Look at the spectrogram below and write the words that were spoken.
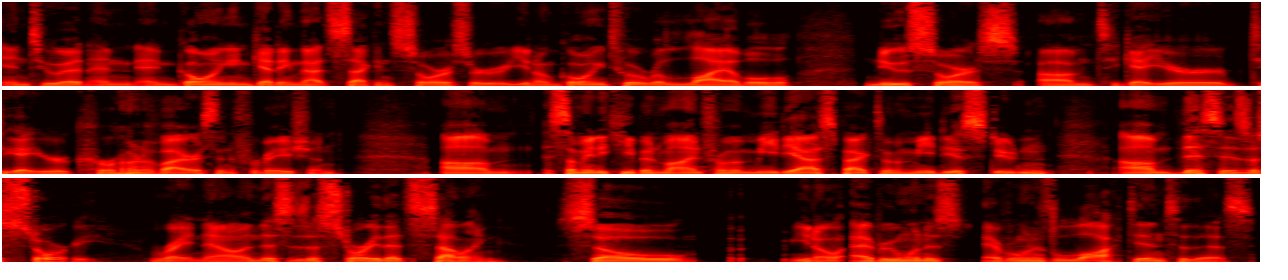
into it and, and going and getting that second source or you know going to a reliable news source um, to get your to get your coronavirus information. Um, something to keep in mind from a media aspect, of a media student. Um, this is a story right now, and this is a story that's selling. So you know everyone is everyone is locked into this.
